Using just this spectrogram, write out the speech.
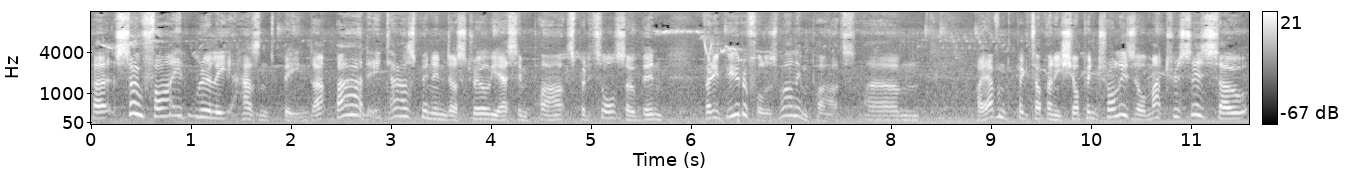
Uh, so far, it really hasn't been that bad. It has been industrial, yes, in parts, but it's also been very beautiful as well in parts. Um, I haven't picked up any shopping trolleys or mattresses, so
